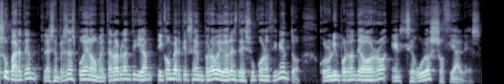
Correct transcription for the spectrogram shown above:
su parte, las empresas pueden aumentar la plantilla y convertirse en proveedores de su conocimiento, con un importante ahorro en seguros sociales.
